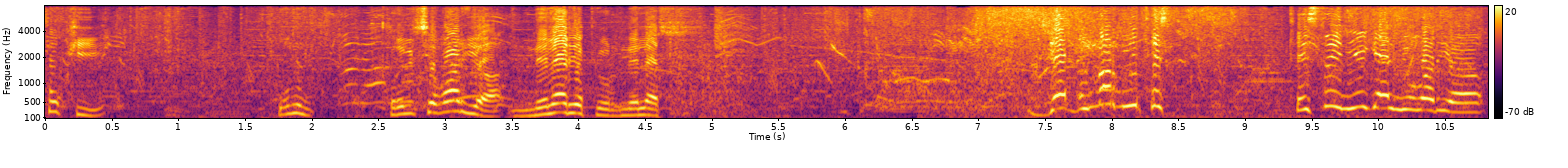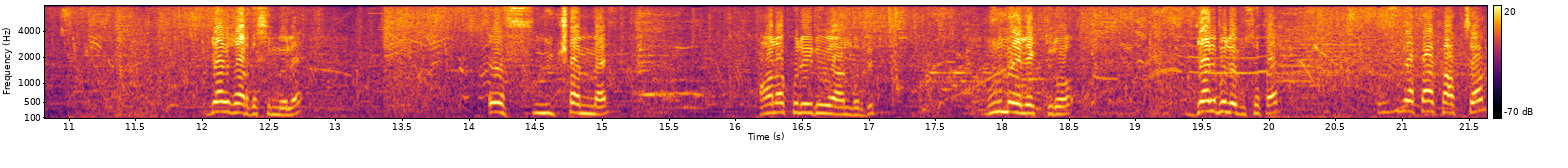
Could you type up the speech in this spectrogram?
Çok iyi. Oğlum kraliçe var ya neler yapıyor neler. Ya bunlar niye test Tesla'ya niye gelmiyorlar ya? Gel kardeşim böyle. Of mükemmel. Ana kuleyi de uyandırdık. Vurma elektro. Gel böyle bu sefer. Hızlı bir atağa kalkacağım.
